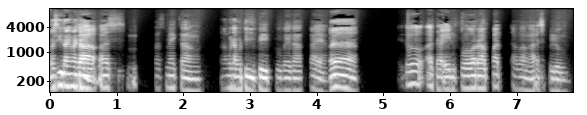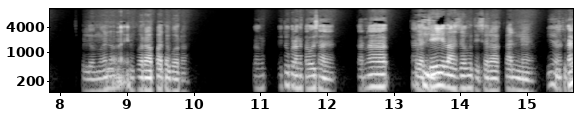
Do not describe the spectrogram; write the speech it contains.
pas kita yang megang. pas pas megang. Anak muda mudi ibu-ibu PKK ya? Eh itu ada info rapat apa enggak? Sebelum sebelum mana info rapat apa ora? kurang, itu kurang tahu saya. Karena tadi jadi langsung diserahkan ya, 17. kan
